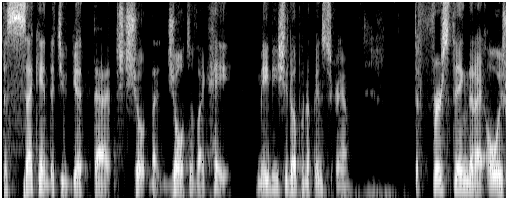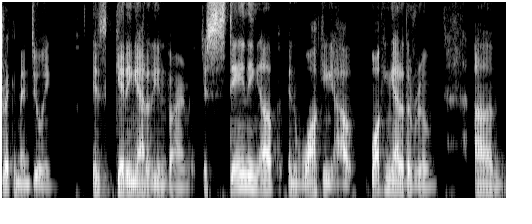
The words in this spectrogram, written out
the second that you get that show, that jolt of like hey maybe you should open up instagram the first thing that i always recommend doing is getting out of the environment just standing up and walking out walking out of the room um,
